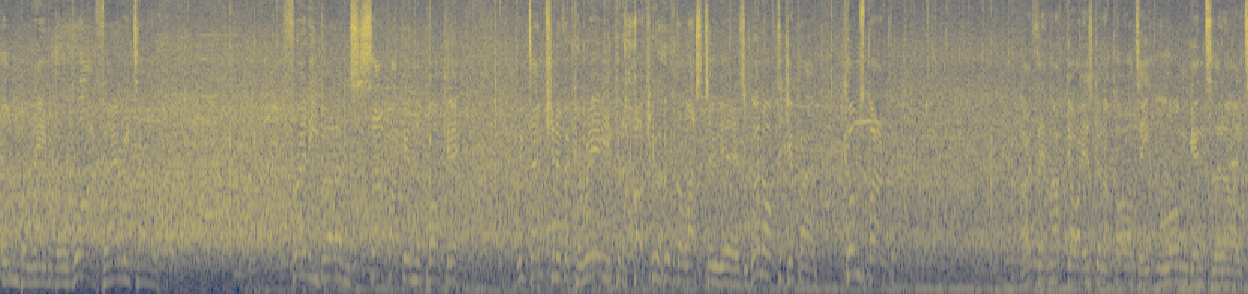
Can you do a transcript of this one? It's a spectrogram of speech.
unbelievable. What a fairy tale. Freddie Burns sat back in the pocket. Redemption of a career, you could argue, over the last two years. Went off to Japan, comes back. I think that guy is going to party long into the night.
